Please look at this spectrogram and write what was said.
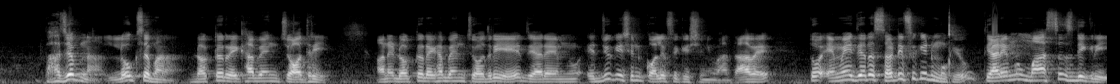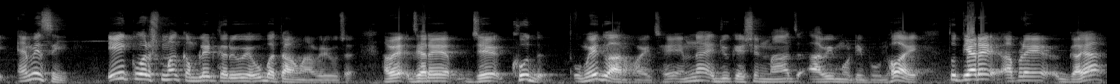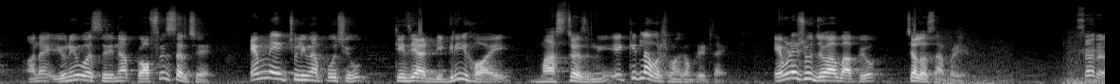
ભાજપના લોકસભાના, ડૉક્ટર રેખાબેન ચૌધરી. અને ડૉક્ટર રેખાબેન ચૌધરીએ જ્યારે એમનું એજ્યુકેશન ક્વોલિફિકેશનની વાત આવે, તો એમએ જ્યારે સર્ટિફિકેટ મૂક્યું, ત્યારે એમનું માસ્ટર્સ ડિગ્રી એમએસસી એક વર્ષમાં કમ્પ્લીટ કર્યું એવું બતાવવામાં આવી રહ્યું છે. હવે જ્યારે જે ખુદ ઉમેદવાર હોય છે, એમના એજ્યુકેશનમાં જ આવી મોટી ભૂલ હોય, તો ત્યારે આપણે ગયા અને યુનિવર્સિટીના પ્રોફેસર છે. એમને એકચ્યુઅલીમાં પૂછ્યું કે જે આ ડિગ્રી હોય માસ્ટર્સની એ કેટલા વર્ષમાં કમ્પ્લીટ થાય? એમણે શું જવાબ આપ્યો? ચલો સાંભળીએ. સર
